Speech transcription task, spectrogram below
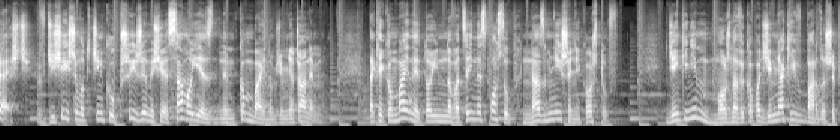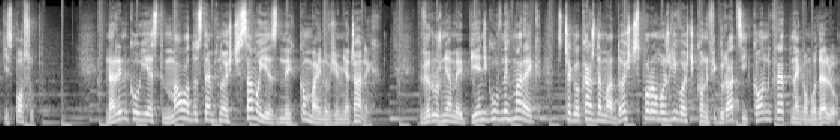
Cześć! W dzisiejszym odcinku przyjrzymy się samojezdnym kombajnom ziemniaczanym. Takie kombajny to innowacyjny sposób na zmniejszenie kosztów. Dzięki nim można wykopać ziemniaki w bardzo szybki sposób. Na rynku jest mała dostępność samojezdnych kombajnów ziemniaczanych. Wyróżniamy 5 głównych marek, z czego każda ma dość sporą możliwość konfiguracji konkretnego modelu.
